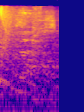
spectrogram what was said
First.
